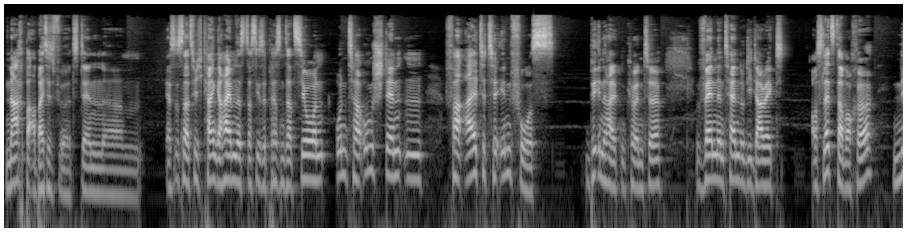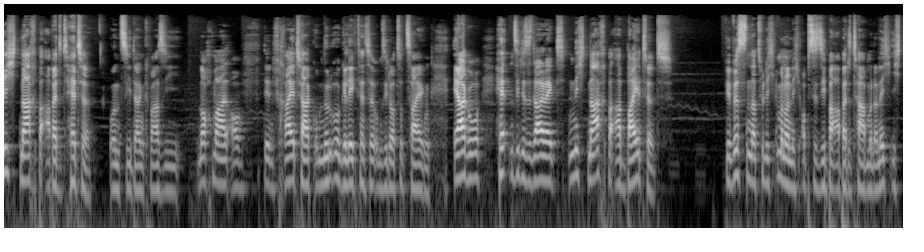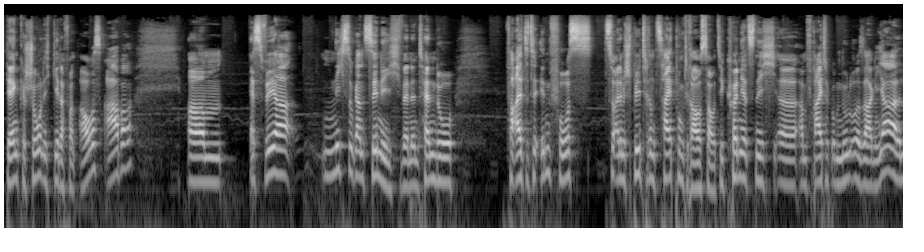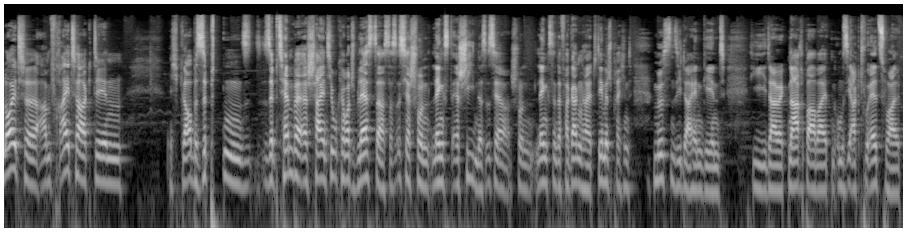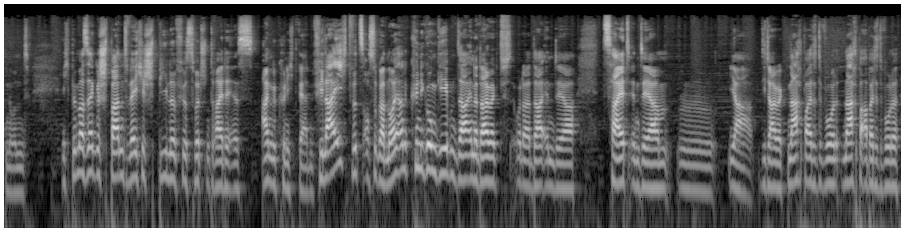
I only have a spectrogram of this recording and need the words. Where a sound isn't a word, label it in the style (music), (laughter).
nachbearbeitet wird. Denn ähm, es ist natürlich kein Geheimnis, dass diese Präsentation unter Umständen veraltete Infos beinhalten könnte, wenn Nintendo die Direct aus letzter Woche nicht nachbearbeitet hätte und sie dann quasi nochmal auf den Freitag um 0 Uhr gelegt hätte, um sie dort zu zeigen. Ergo, hätten sie diese Direct nicht nachbearbeitet. Wir wissen natürlich immer noch nicht, ob sie sie bearbeitet haben oder nicht. Ich denke schon, ich gehe davon aus, aber ähm, es wäre nicht so ganz sinnig, wenn Nintendo veraltete Infos zu einem späteren Zeitpunkt raushaut. Die können jetzt nicht äh, am Freitag um 0 Uhr sagen, ja, Leute, am Freitag, den, ich glaube, 7. September erscheint Yokai Watch Blasters. Das ist ja schon längst erschienen. Das ist ja schon längst in der Vergangenheit. Dementsprechend müssen sie dahingehend die Direct nachbearbeiten, um sie aktuell zu halten. Und ich bin mal sehr gespannt, welche Spiele für Switch und 3DS angekündigt werden. Vielleicht wird es auch sogar Neuankündigungen geben, da in der Direct oder da in der Zeit, in der mh, mm, ja, die Direct nachbearbeitet wurde, nachbearbeitet wurde,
